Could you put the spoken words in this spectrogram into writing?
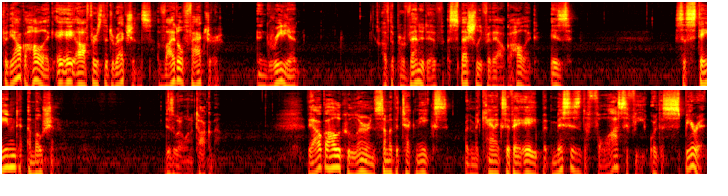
For the alcoholic, AA offers the directions, a vital factor, ingredient of the preventative, especially for the alcoholic, is sustained emotion. This is what I want to talk about. The alcoholic who learns some of the techniques or the mechanics of AA but misses the philosophy or the spirit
